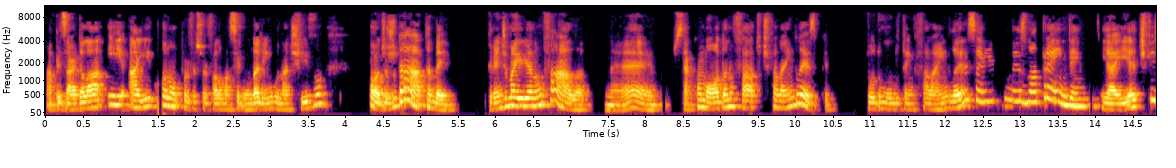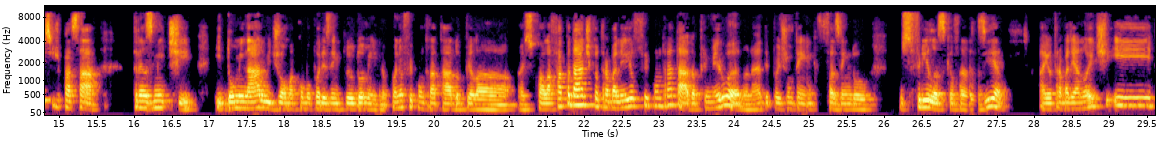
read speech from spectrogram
Apesar dela. E aí, quando o professor fala uma segunda língua nativo, pode ajudar também. A grande maioria não fala, né? Se acomoda no fato de falar inglês, porque todo mundo tem que falar inglês, aí eles não aprendem. E aí é difícil de passar, transmitir e dominar o idioma, como, por exemplo, eu domino. Quando eu fui contratado pela escola, a faculdade que eu trabalhei, eu fui contratado, a primeiro ano, né? Depois de um tempo fazendo os freelas que eu fazia, aí eu trabalhei à noite e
